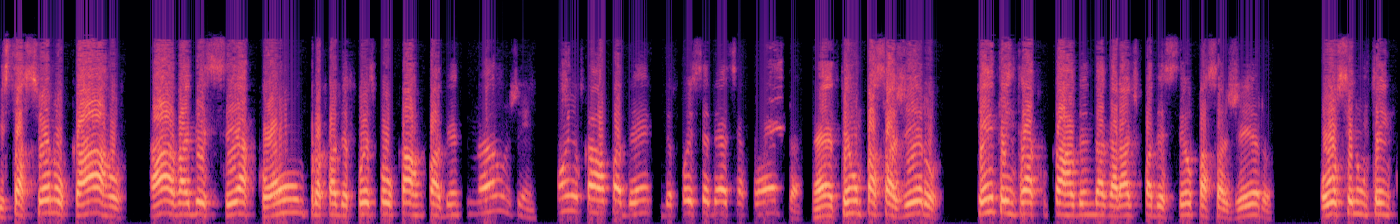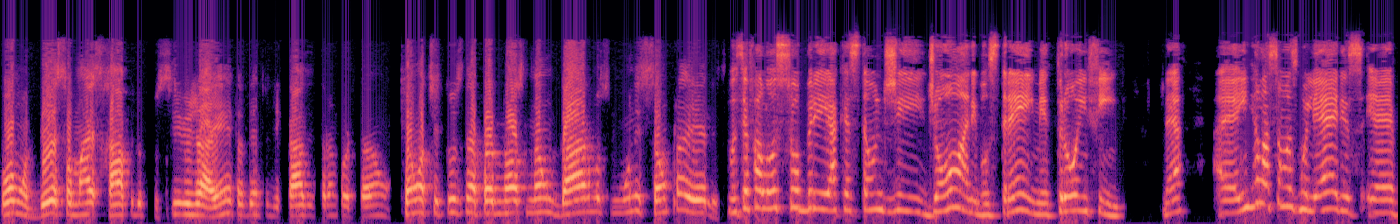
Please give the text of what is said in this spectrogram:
estaciona o carro ah, vai descer a compra para depois pôr o carro para dentro. Não, gente. Põe o carro para dentro, depois você desce a compra. É, tem um passageiro, tenta entrar com o carro dentro da garagem para descer o passageiro. Ou se não tem como, desça o mais rápido possível, já entra dentro de casa e tranca o portão. São atitudes né, para nós não darmos munição para eles. Você falou sobre a questão de, de ônibus, trem, metrô, enfim, né? É, em relação às mulheres, é,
